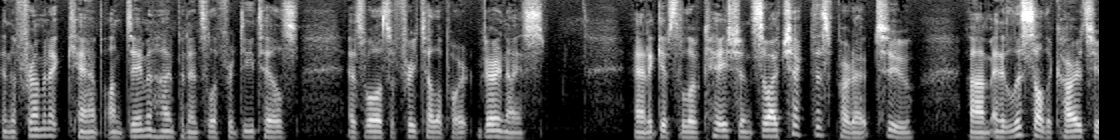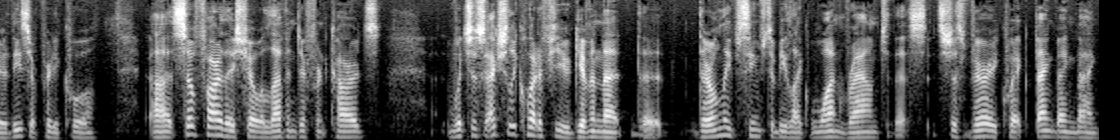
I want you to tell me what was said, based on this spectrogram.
in the Fremennik camp on Daemonheim Peninsula for details as well as a free teleport. Very nice and it gives the location. So I've checked this part out too, um, and it lists all the cards here. These are pretty cool. Uh, so far they show 11 different cards, which is actually quite a few given that the there only seems to be like one round to this. It's just very quick, bang, bang, bang.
